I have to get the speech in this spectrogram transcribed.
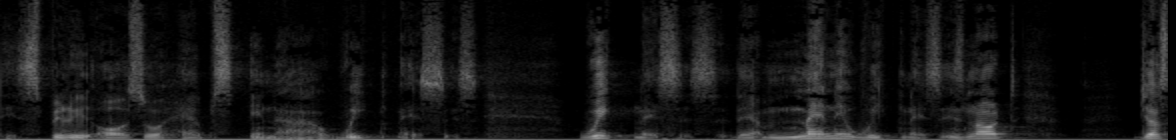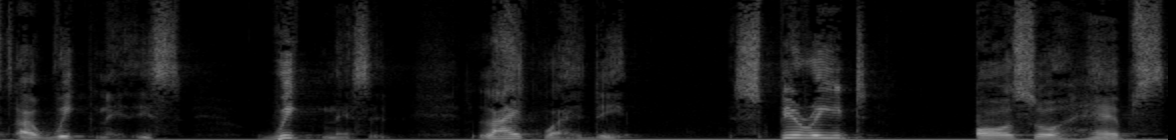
The Spirit also helps in our weaknesses. Weaknesses. There are many weaknesses. It's not just a weakness, it's weaknesses. Likewise, the Spirit also helps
